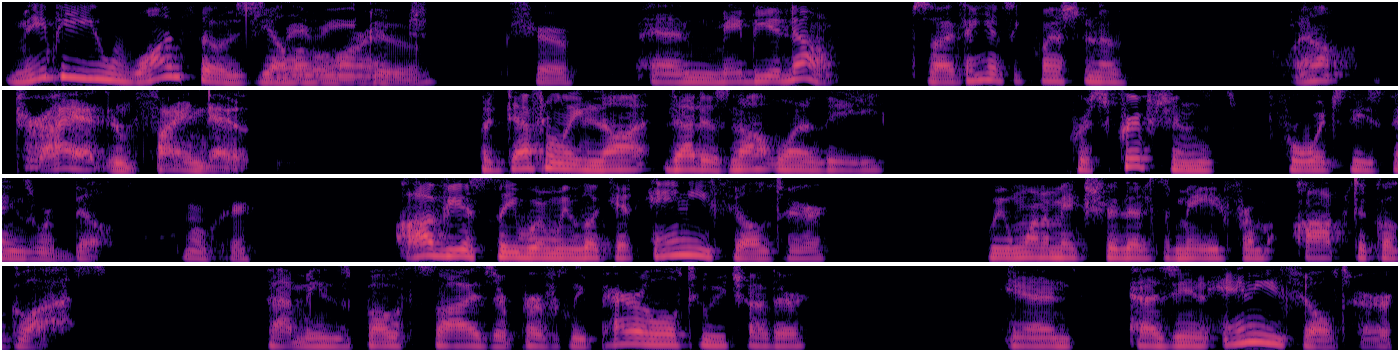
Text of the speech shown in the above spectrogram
maybe you want those yellow Maybe orange, Sure. and maybe you don't. So I think it's a question of, well, try it and find out. But definitely not. That is not one of the prescriptions for which these things were built. Okay. Obviously, when we look at any filter, we want to make sure that it's made from optical glass. That means both sides are perfectly parallel to each other. And as in any filter,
